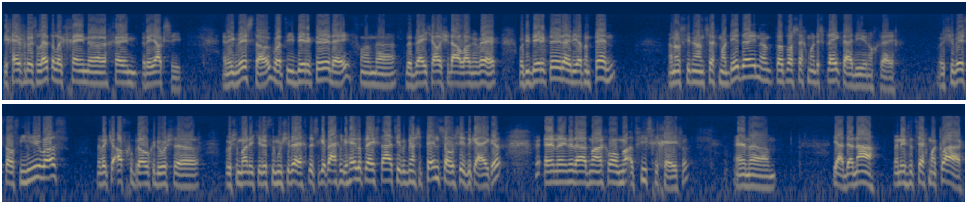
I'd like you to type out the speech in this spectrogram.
die, geven dus letterlijk geen, uh, geen reactie. En ik wist ook wat die directeur deed, van, uh, dat weet je als je daar langer werkt. Wat die directeur deed, die had een pen. En als hij dan zeg maar dit deed, dan, dat was zeg maar de spreektijd die je nog kreeg. Dus je wist als hij hier was, dan werd je afgebroken door zijn door mannetje, dus dan moest je weg. Dus ik heb eigenlijk de hele presentatie heb ik naar zijn pen zo zitten kijken. En inderdaad maar gewoon mijn advies gegeven. En uh, ja, daarna dan is het zeg maar klaar.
